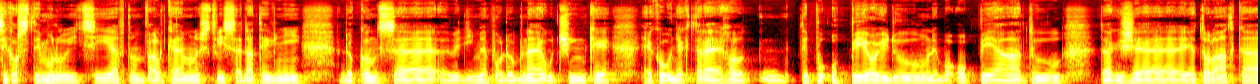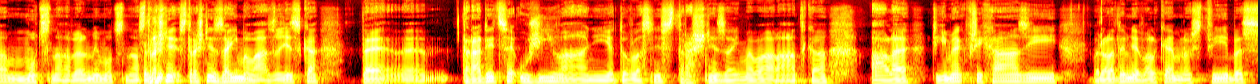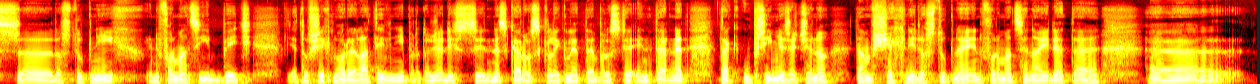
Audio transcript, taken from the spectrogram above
psychostimulující a v tom velkém množství sedativní. Dokonce vidíme podobné účinky jako u některého typu opioidů nebo opiátů, takže je to látka mocná, velmi mocná, strašně, strašně zajímavá z hlediska té eh, tradice užívání je to vlastně strašně zajímavá látka, ale tím, jak přichází v relativně velké množství bez eh, dostupných informací, byť je to všechno relativní, protože když si dneska rozkliknete prostě internet, tak upřímně řečeno, tam všechny dostupné informace najdete.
